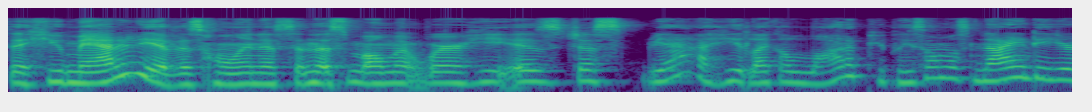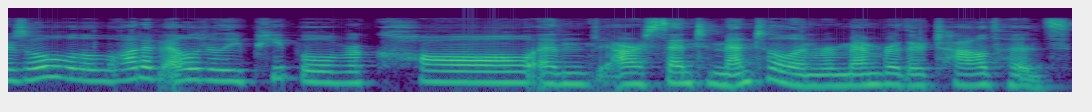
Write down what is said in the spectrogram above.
the humanity of his holiness in this moment where he is just yeah he like a lot of people he's almost 90 years old. A lot of elderly people recall and are sentimental and remember their childhoods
